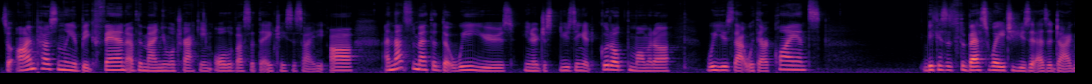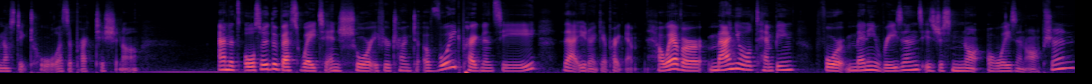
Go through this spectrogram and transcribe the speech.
So, I'm personally a big fan of the manual tracking, all of us at the HA Society are, and that's the method that we use, you know, just using a good old thermometer. We use that with our clients because it's the best way to use it as a diagnostic tool as a practitioner. And it's also the best way to ensure if you're trying to avoid pregnancy that you don't get pregnant. However, manual temping for many reasons is just not always an option.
